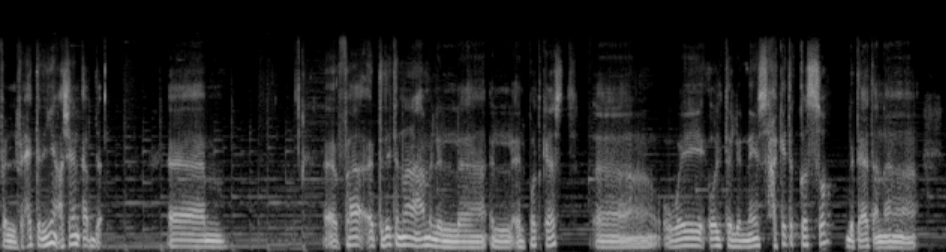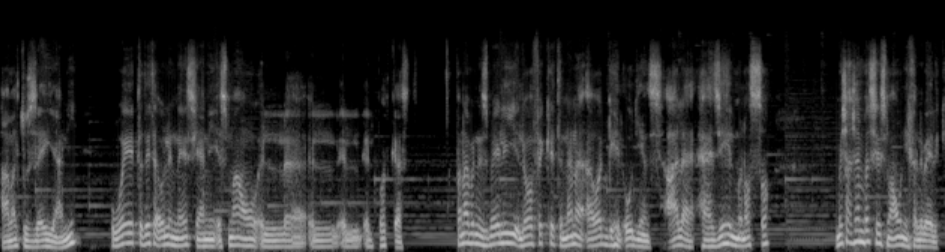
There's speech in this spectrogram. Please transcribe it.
في ال- في الحتة دي عشان أبدأ. آم، آه، فابتديت إن أنا أعمل ال- ال- البودكاست آه، وقلت للناس حكيت القصة بتاعت أنا عملته إزاي يعني. وابتديت أقول للناس يعني اسمعوا ال ال ال البودكاست. فأنا بالنسبة لي اللي هو فكرة إن أنا أوجه ال audience على هذه المنصة مش عشان بس يسمعوني خلي بالك.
